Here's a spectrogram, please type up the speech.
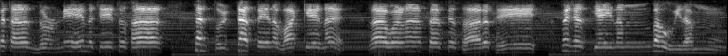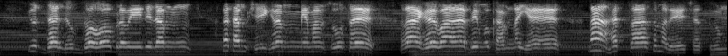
कथान्धुण्येन चेतसा सन्तुष्टेन वाक्येन रावण तस्य सारथे प्रशस्यैनं बहुविधम् युद्धलुब्धो ब्रवीदिदम् कथं शीघ्रम् इमं सूत राघवाभिमुखं नय न हत्वा समरे शत्रुम्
